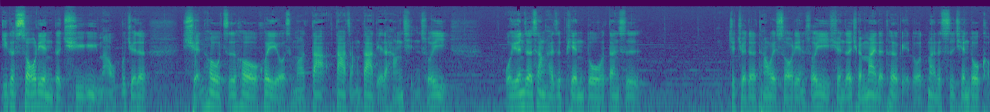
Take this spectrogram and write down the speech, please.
一个收敛的区域嘛，我不觉得。选后之后会有什么大大涨大跌的行情，所以我原则上还是偏多，但是就觉得它会收敛，所以选择权卖的特别多，卖了四千多口。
